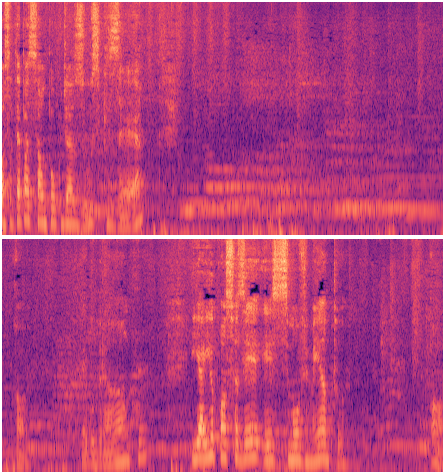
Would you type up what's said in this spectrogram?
Posso até passar um pouco de azul se quiser. Ó, pego o branco. E aí eu posso fazer esse movimento, ó,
